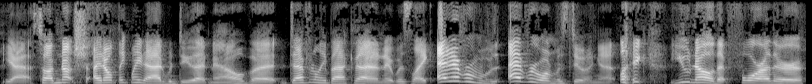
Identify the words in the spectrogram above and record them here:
Yeah, so I'm not sure. I don't think my dad would do that now, but definitely back then it was like, and everyone was, everyone was doing it. Like, you know that four other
